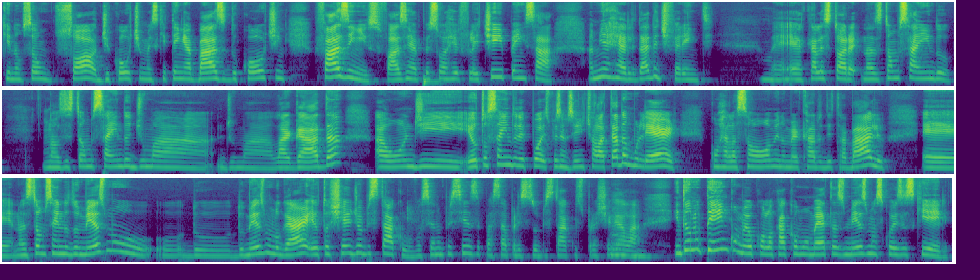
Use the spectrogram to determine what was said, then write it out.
que não são só de coaching, mas que têm a base do coaching, fazem isso, fazem a pessoa refletir e pensar: a minha realidade é diferente. né? É aquela história, nós estamos saindo. Nós estamos saindo de uma, de uma largada aonde eu tô saindo depois. Por exemplo, se a gente falar até da mulher com relação ao homem no mercado de trabalho, é, nós estamos saindo do mesmo, do, do mesmo lugar, eu tô cheio de obstáculo. Você não precisa passar por esses obstáculos para chegar lá. Uhum. Então não tem como eu colocar como meta as mesmas coisas que ele.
